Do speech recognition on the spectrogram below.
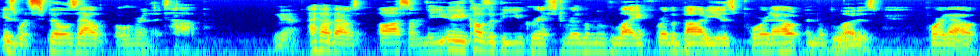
is what spills out over the top. Yeah. I thought that was awesome. The, he calls it the Eucharist rhythm of life, where the body is poured out and the blood is poured out.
